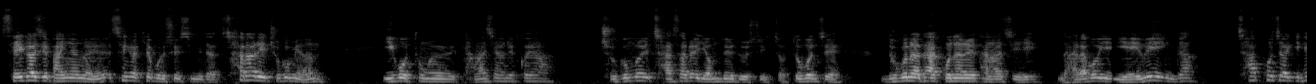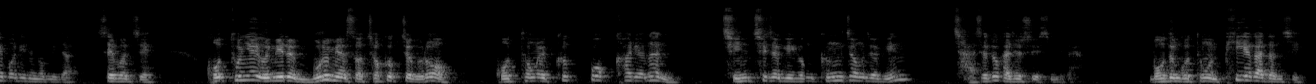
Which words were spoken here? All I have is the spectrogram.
세 가지 방향을 생각해 볼 수 있습니다. 차라리 죽으면 이 고통을 당하지 않을 거야. 죽음을 자살을 염두에 둘 수 있죠. 두 번째, 누구나 다 고난을 당하지 나라고 예외인가? 차포자기 해버리는 겁니다. 세 번째, 고통의 의미를 물으면서 적극적으로 고통을 극복하려는 진취적이고 긍정적인 자세도 가질 수 있습니다. 모든 고통은 피해가든지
